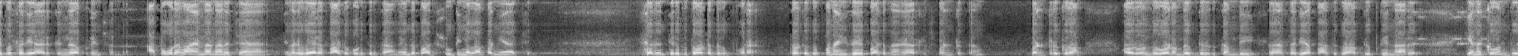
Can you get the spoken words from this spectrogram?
இப்ப சரியா இருக்குங்க அப்படின்னு சொன்னேன். அப்ப கூட நான் என்ன நினைச்சேன்? எனக்கு வேற பாட்டு கொடுத்துருக்காங்க. இந்த பாட்டு ஷூட்டிங் எல்லாம் பண்ணியாச்சு. சரி திருப்பி தோட்டத்துக்கு போறேன். தோட்டத்துக்கு போனா இதே பாட்டு தான் ரிஹர்சல்ஸ் பண்ணிட்டு இருக்காங்க பண்ணிட்டு இருக்கிறோம் அவர் வந்து உடம்பு எப்படி இருக்கு தம்பி? ச- சரியா பாத்துக்கோ அப்படி இப்படின்னாரு. எனக்கு வந்து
